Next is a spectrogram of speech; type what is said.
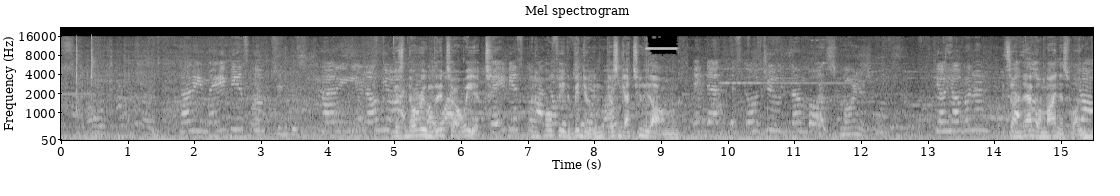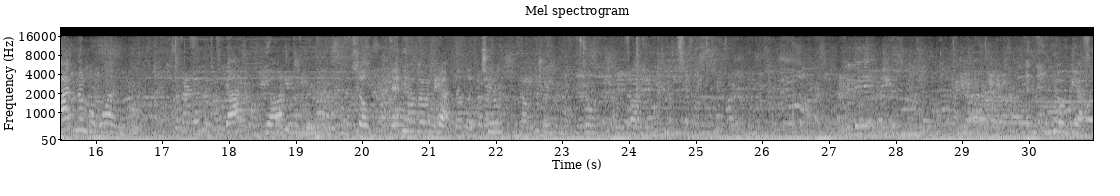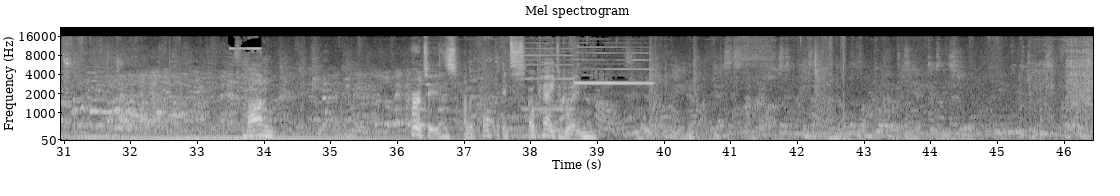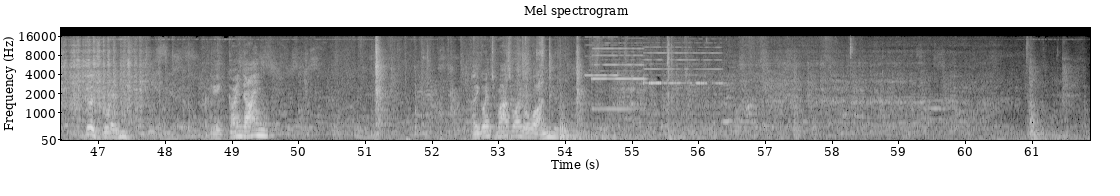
Honey, maybe it's I going think this Honey, you know There's no room there, so one. I'll wait. It's But hopefully the video doesn't get too long. And then it's going to number. That's minus one. Yeah, you're gonna. It's on level minus one. You're at number one. Yeah, you're at number one. So then you're gonna be at number two, number three, four, five, six. And then you'll be at. On. Here it is, and I hope it's okay to go in. Good, go in. Okay, going down. Are you going to Mars 1 or 1?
